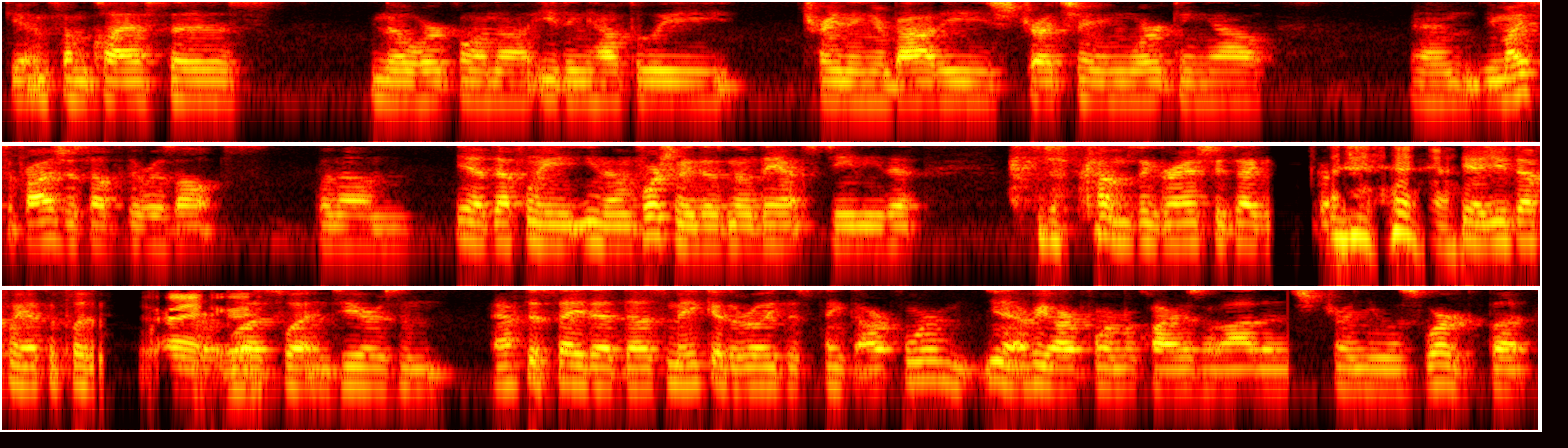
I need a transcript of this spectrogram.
get in some classes. You know, work on uh, eating healthily, training your body, stretching, working out, and you might surprise yourself with the results. But um, yeah, definitely. You know, unfortunately, there's no dance genie that just comes and grants you technique. yeah, you definitely have to put right, blood, right. sweat, and tears. And I have to say that does make it a really distinct art form. You know, every art form requires a lot of strenuous work, but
